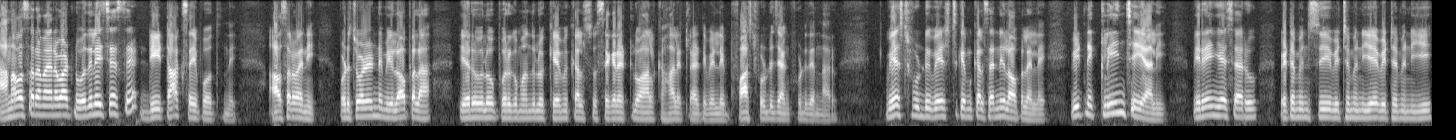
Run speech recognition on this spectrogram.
అనవసరమైన వాటిని వదిలేసేస్తే డీటాక్స్ అయిపోతుంది. అవసరమని ఇప్పుడు చూడండి మీ లోపల ఎరువులు పురుగు మందులు కెమికల్స్ సిగరెట్లు ఆల్కహాల్ ఇట్లాంటివి వెళ్ళి ఫాస్ట్ ఫుడ్ జంక్ ఫుడ్ తిన్నారు. వేస్ట్ ఫుడ్ వేస్ట్ కెమికల్స్ అన్నీ లోపల వెళ్ళాయి. వీటిని క్లీన్ చేయాలి. మీరేం చేశారు? Vitamin C vitamin A vitamin E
